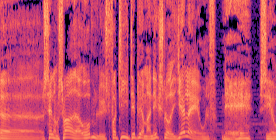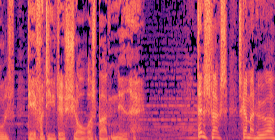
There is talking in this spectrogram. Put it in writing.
Øh, selvom svaret er åbenlyst, fordi det bliver man ikke slået ihjel af, Ulf. Nej, siger Ulf, det er fordi det er sjovt at sparke nedad. Den slags skal man høre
